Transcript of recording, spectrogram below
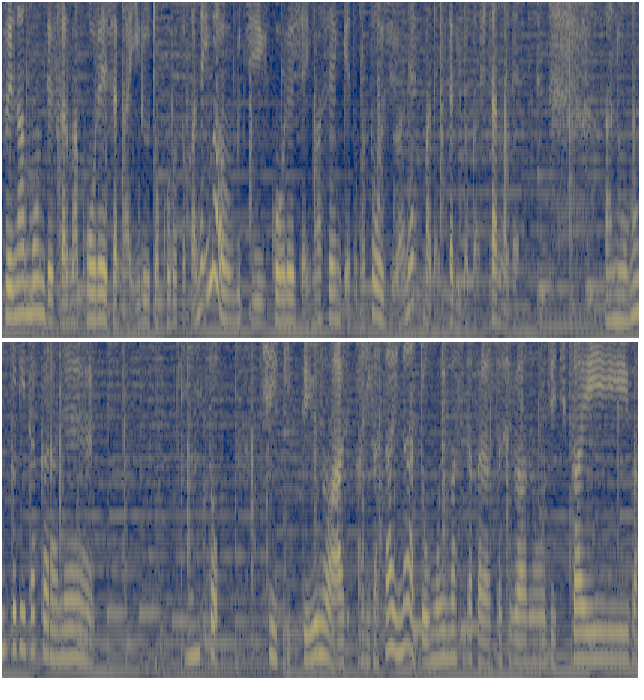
それなもんですから、まあ、高齢者がいるところとかね、今はうち高齢者いませんけども、当時はね、まだ行ったりとかしたので。あの、本当にだからね、本当地域っていうのはありがたいなと思います。だから私はあの自治会は、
